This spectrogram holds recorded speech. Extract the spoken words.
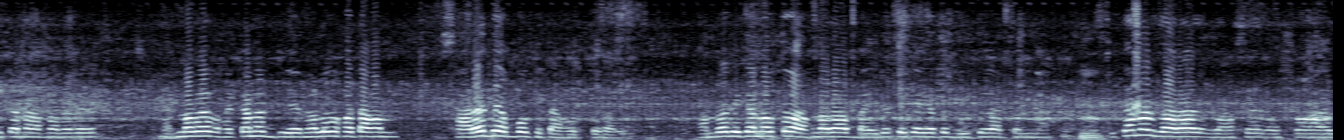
এখানে আপনারা আপনারা সেখানে ডিএম এর লগে কথা হন। স্যারে দেখব কিতা করতে পারে আমরা এখানে তো আপনারা বাইরে থেকে এত বুঝতে পারতেন না। এখানে যারা আছে অসহায়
